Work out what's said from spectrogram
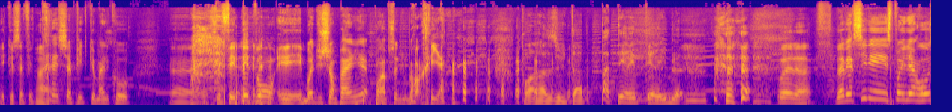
et que ça fait Ouais. 13 chapitres que Malco euh, se fait pépon et, et boit du champagne pour absolument rien. Pour un résultat pas terrible, terrible. voilà. Bah, merci les spoileros,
